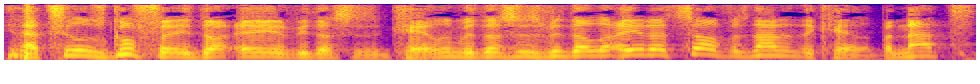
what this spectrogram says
In Atzilus Gufa, Eir Vidas is in Kalim, Vidas is Vidal Eir itself is not in the Kalim, but not,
